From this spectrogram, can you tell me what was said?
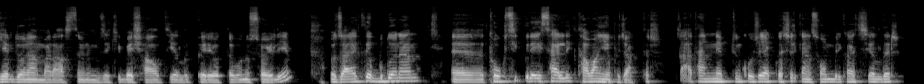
bir dönem var aslında önümüzdeki 5-6 yıllık periyotta bunu söyleyeyim. Özellikle bu dönem e, toksik bireysellik tavan yapacaktır. Zaten Neptün Koç'a yaklaşırken son birkaç yıldır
